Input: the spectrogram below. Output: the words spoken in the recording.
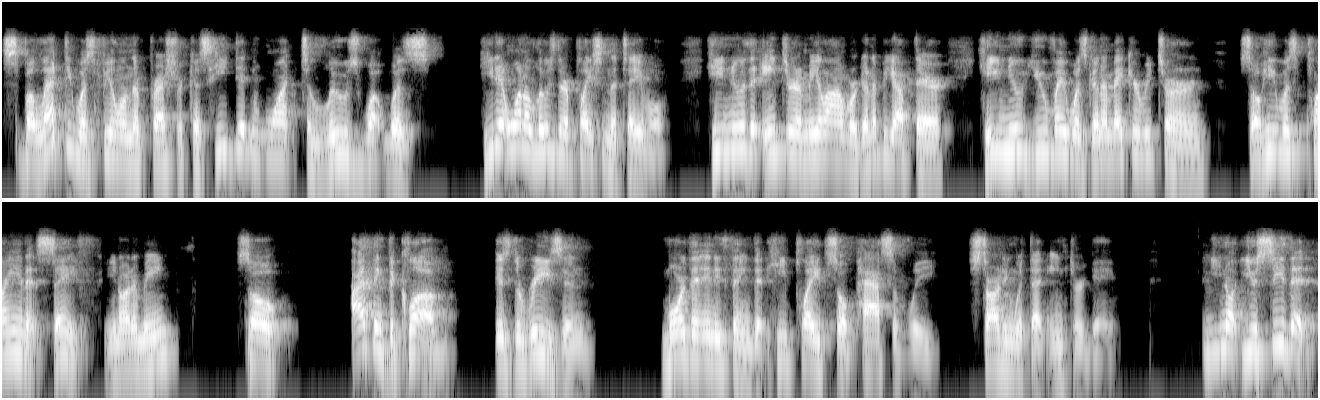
Spalletti was feeling the pressure because he didn't want to lose what was, he didn't want to lose their place in the table. He knew that Inter and Milan were going to be up there. He knew Juve was going to make a return. So he was playing it safe. You know what I mean? So I think the club is the reason more than anything that he played so passively starting with that Inter game. You know, you see that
